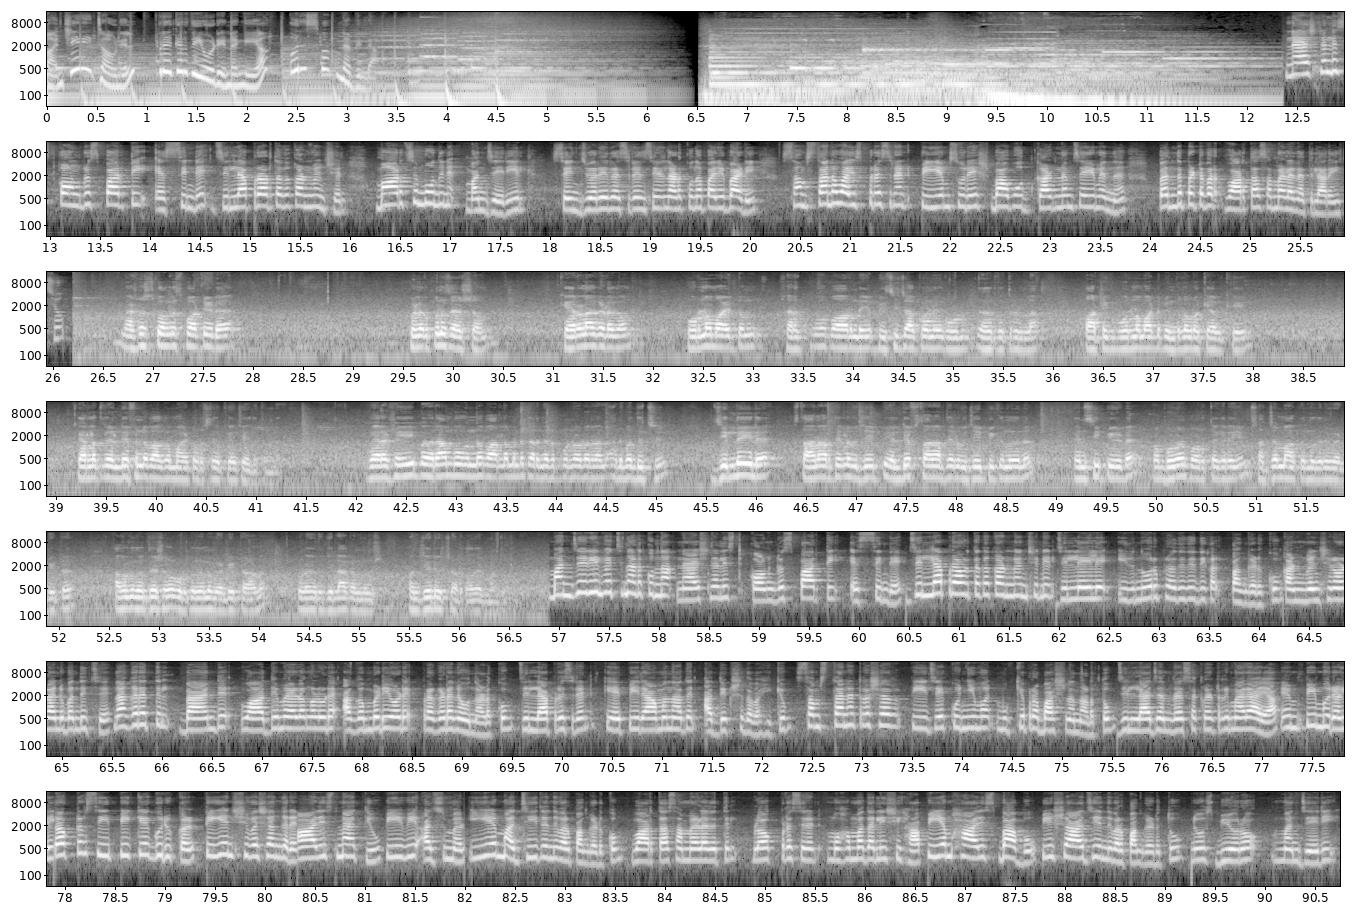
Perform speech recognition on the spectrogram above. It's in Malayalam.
മഞ്ചേരി ടൗണിൽ പ്രകൃതിയോട് ഇണങ്ങിയ ഒരു സ്വപ്ന വില്ല നാഷണലിസ്റ്റ് കോൺഗ്രസ് പാർട്ടി എസിന്റെ ജില്ലാ പ്രവർത്തക കൺവെൻഷൻ മാർച്ച് മൂന്നിന് മഞ്ചേരിയിൽ. സെഞ്ചുറി റെസിഡൻസിയിൽ നടക്കുന്ന പരിപാടി സംസ്ഥാന vice president P M Suresh Babu ഉദ്ഘാടനം ചെയ്യുമെന്ന് ബന്ധപ്പെട്ടവർ വാർത്താ സമ്മേളനത്തിൽ അറിയിച്ചു. നാഷണലിസ്റ്റ് കോൺഗ്രസ് പാർട്ടിയുടെ പിളർപ്പിന് ശേഷം കേരള ഘടകം പൂർണമായിട്ടും ശരത് പവാറിന്റെയും പി സി ചാക്കോയുടെയും നേതൃത്വത്തിലുള്ള പാർട്ടിക്ക് പൂർണമായിട്ട് പിന്തുണ പ്രഖ്യാപിക്കുകയും കേരളത്തിൽ എൽ ഡി എഫിന്റെ ഭാഗമായിട്ട് ഉറച്ചു നിൽക്കുകയും ചെയ്തിട്ടുണ്ട്. ഇലക്ഷൻ ഈ വരാൻ പോകുന്ന പാർലമെന്റ് തെരഞ്ഞെടുപ്പിനോട് അനുബന്ധിച്ച് ജില്ലയിലെ സ്ഥാനാർത്ഥികളെ വിജയിപ്പി എൽ ഡി എഫ് സ്ഥാനാർത്ഥികളെ വിജയിപ്പിക്കുന്നതിന് എൻ സി പിയുടെ മുഴുവൻ പ്രവർത്തകരെയും സജ്ജമാക്കുന്നതിന് വേണ്ടിയിട്ട് അവർക്ക് നിർദ്ദേശങ്ങൾ കൊടുക്കുന്നതിന് വേണ്ടിയിട്ടാണ് ഇവിടെ ഒരു ജില്ലാ കൺവെൻഷൻ മഞ്ചേരി വെച്ച് നടത്താൻ തീരുമാനിച്ചിട്ടുള്ളത് മഞ്ചേരിയിൽ വെച്ച് നടക്കുന്ന നാഷണലിസ്റ്റ് കോൺഗ്രസ് പാർട്ടി എസിന്റെ ജില്ലാ പ്രവർത്തക കൺവെൻഷനിൽ ജില്ലയിലെ ഇരുന്നൂറ് പ്രതിനിധികൾ പങ്കെടുക്കും. കൺവെൻഷനോടനുബന്ധിച്ച് നഗരത്തിൽ ബാൻഡ് വാദ്യമേളങ്ങളുടെ അകമ്പടിയോടെ പ്രകടനവും നടക്കും. ജില്ലാ പ്രസിഡന്റ് കെ പി രാമനാഥൻ അധ്യക്ഷത വഹിക്കും. സംസ്ഥാന ട്രഷറർ പി ജെ കുഞ്ഞിമോൻ മുഖ്യപ്രഭാഷണം നടത്തും. ജില്ലാ ജനറൽ സെക്രട്ടറിമാരായ M P Murali doctor C P K Gurukkal T N Sivasankaran Alice Mathew P V Ajmal E A Majeed എന്നിവർ പങ്കെടുക്കും. വാർത്താ സമ്മേളനത്തിൽ block president Muhammad Ali Shihab P M Haris Babu P Shaji എന്നിവർ പങ്കെടുത്തു. News bureau Manjeri.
